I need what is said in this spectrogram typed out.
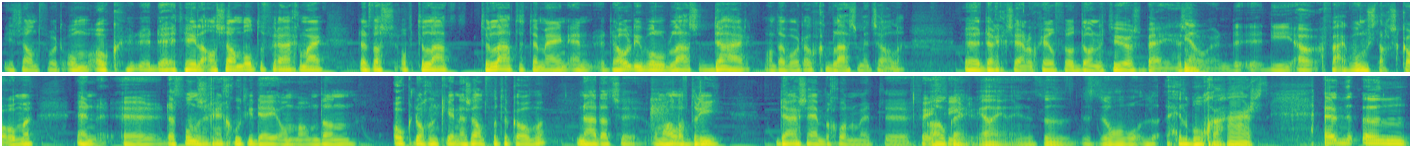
in Zandvoort... om ook het hele ensemble te vragen. Maar dat was op te, laat, te late termijn. En het oliebollenblazen daar, want daar wordt ook geblazen met z'n allen... eh, daar zijn ook heel veel donateurs bij en zo. En de- die vaak woensdags komen. En eh, dat vonden ze geen goed idee om, om dan ook nog een keer naar Zandvoort te komen. Nadat ze om half drie daar zijn begonnen met eh feest Oké, ja, ja. Dat, is- dat is al een heleboel gehaast. Een, een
